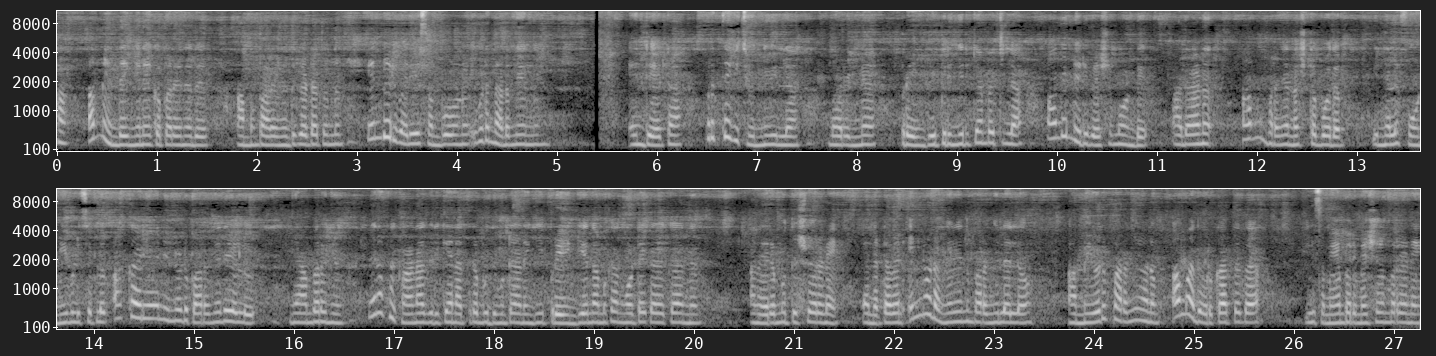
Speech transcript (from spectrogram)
ആ അമ്മ എന്താ ഇങ്ങനെയൊക്കെ പറയുന്നത്? അമ്മ പറയുന്നത് കേട്ടാത്തൊന്നും എന്തൊരു വലിയ സംഭവമാണ് ഇവിടെ നടന്നതെന്നും. എന്റെ ഏട്ടാ പ്രത്യേകിച്ചൊന്നുമില്ല വരന് പ്രിയങ്കയെ തിരിഞ്ഞിരിക്കാൻ പറ്റില്ല. അതിന്റെ ഒരു വിഷമമുണ്ട്. അതാണ് അവൻ പറഞ്ഞ നഷ്ടബോധം. ഇന്നലെ ഫോണിൽ വിളിച്ചപ്പോഴും ആ കാര്യം അവൻ എന്നോട് പറഞ്ഞതേ ഉള്ളൂ. ഞാൻ പറഞ്ഞു നിനക്ക് കാണാതിരിക്കാൻ അത്ര ബുദ്ധിമുട്ടാണെങ്കിൽ പ്രിയങ്കയെ നമുക്ക് അങ്ങോട്ടേക്ക് അയക്കാമെന്ന്. അന്നേരം പറയണേ എന്നിട്ട് അവൻ എന്നോട് അങ്ങനെയൊന്നും പറഞ്ഞില്ലല്ലോ. അമ്മയോട് പറഞ്ഞു കാണും. അമ്മ അത് ഈ സമയം പരമേശ്വരൻ പറയണേ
